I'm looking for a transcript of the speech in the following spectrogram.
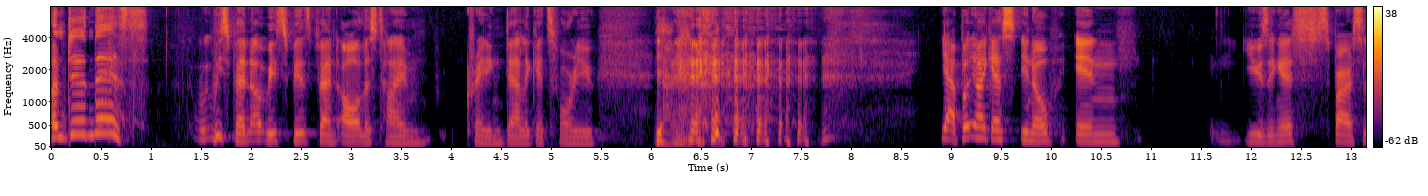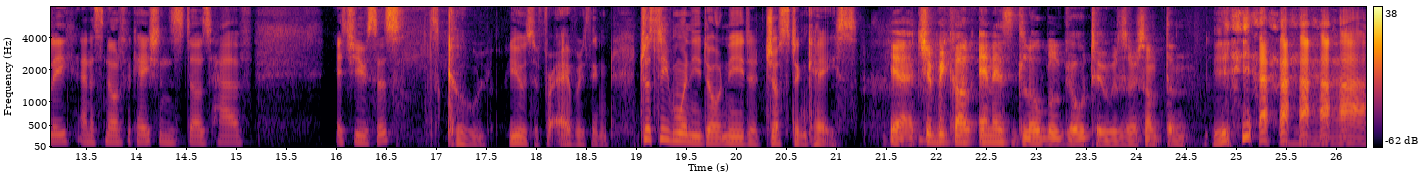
I'm doing this. we, we spent we sp- spent all this time creating delegates for you. Yeah. yeah, but I guess you know in using it sparsely and its notifications does have its uses. It's cool. Use it for everything. Just even when you don't need it, just in case. Yeah, it should be called NS Global Go Tos or something. Yeah.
